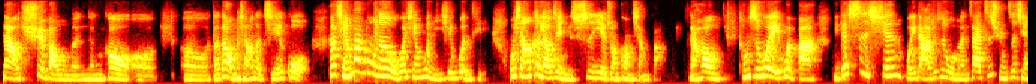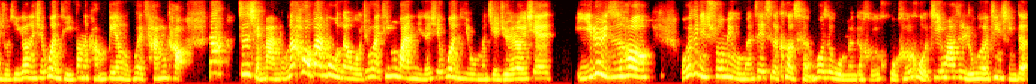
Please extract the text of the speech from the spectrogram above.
那确保我们能够呃呃得到我们想要的结果。那前半部呢，我会先问你一些问题，我想要更了解你的事业状况、想法。然后，同时我也会把你在事先回答，就是我们在咨询之前所提供的一些问题放在旁边，我会参考。那这是前半部，那后半部呢，我就会听完你的一些问题，我们解决了一些疑虑之后，我会跟你说明我们这次的课程或者我们的合伙合伙计划是如何进行的，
